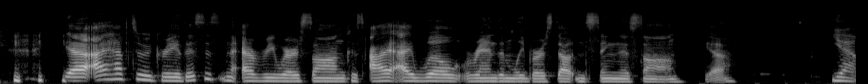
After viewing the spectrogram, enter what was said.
yeah, I have to agree. This is an everywhere song because I, I will randomly burst out and sing this song. Yeah. yeah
